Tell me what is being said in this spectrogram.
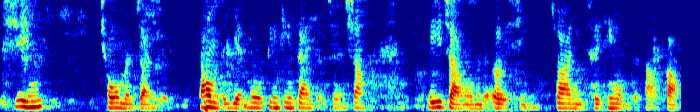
心，求我们转，将我们的眼目定睛在你的身上，离转我们的恶行。主要你垂听我们的祷告，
